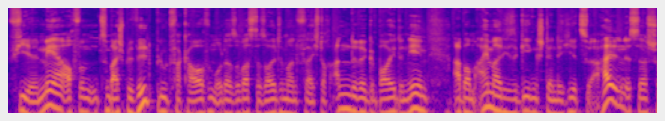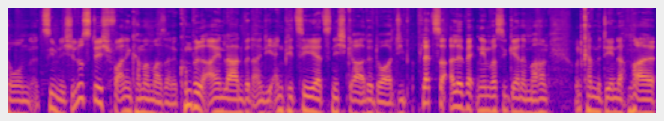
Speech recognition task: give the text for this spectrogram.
viel mehr, auch wenn zum Beispiel Wildblut verkaufen oder sowas, da sollte man vielleicht doch andere Gebäude nehmen, aber um einmal diese Gegenstände hier zu erhalten, ist das schon ziemlich lustig, vor allem kann man mal seine Kumpel einladen, wenn einen die NPC jetzt nicht gerade dort die Plätze alle wegnehmen, was sie gerne machen und kann mit denen da mal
